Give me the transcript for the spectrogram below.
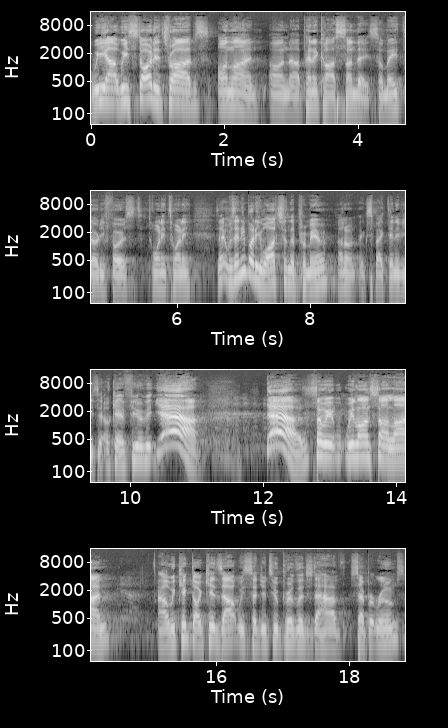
we, uh, we started Tribes online on uh, Pentecost Sunday, so May 31st, 2020. Was anybody watching the premiere? I don't expect any of you to. Okay, a few of you. Yeah! Yeah! So we, we launched online. Uh, we kicked our kids out. We said, You're too privileged to have separate rooms.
